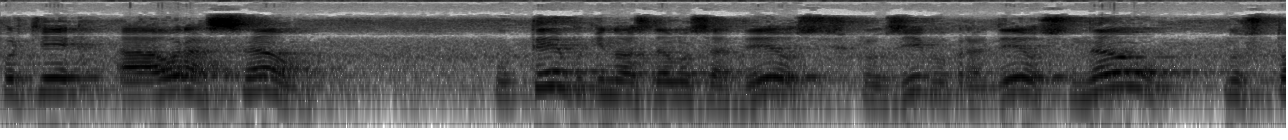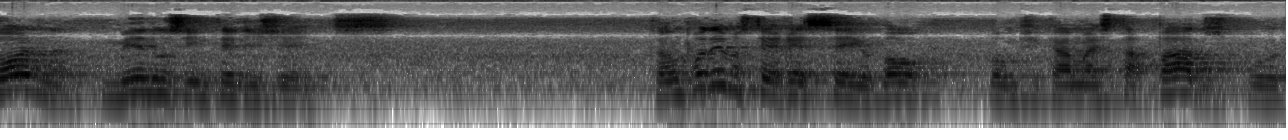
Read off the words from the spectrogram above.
porque a oração o tempo que nós damos a Deus, exclusivo para Deus, não nos torna menos inteligentes. Então não podemos ter receio, bom, vamos ficar mais tapados por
